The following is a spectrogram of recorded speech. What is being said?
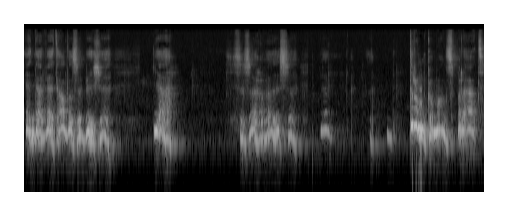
en daar werd alles een beetje, ja, ze zeggen wel eens, eh, dronkenmanspraat.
